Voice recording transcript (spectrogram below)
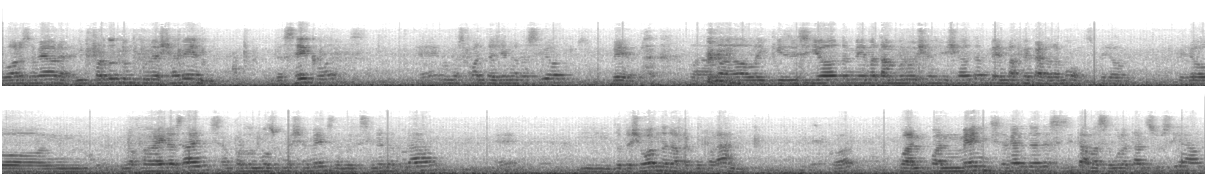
Llavors, a veure, hem perdut un coneixement de segles, eh, unes quantes generacions, bé, la, la, la Inquisició també matant bruixes i això també em va fer perdre molts, però, però no fa gaires anys s'han perdut molts coneixements de medicina natural eh? i tot això ho hem d'anar recuperant. Quan, quan menys haguem de necessitar la seguretat social,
